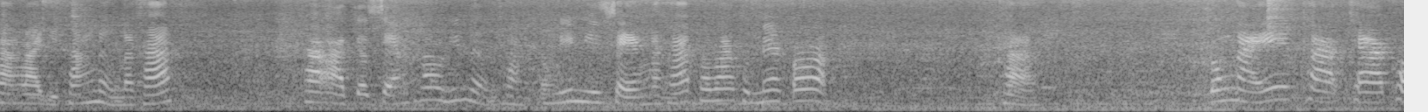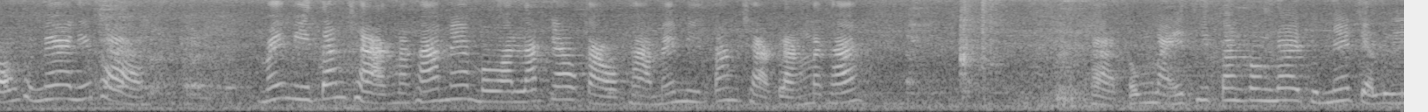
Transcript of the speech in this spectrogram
ทางไลน์อีกครั้งหนึ่งนะคะค่ะอาจจะแสงเข้านิดหนึ่งค่ะ ตรงนี้มีแสงนะคะ เพราะว่าคุณแม่ก็ ค่ะ ตรงไหนค่ะฉากของคุณแม่นี้ค่ะ ไม่มีตั้งฉากนะคะ แม่บวรรักเจ้าเก่าค่ะ ไม่มีตั้งฉากหลังนะคะ ค่ะ ตรงไหนที่ตั้งกล้องได้คุณแม่จะลุย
